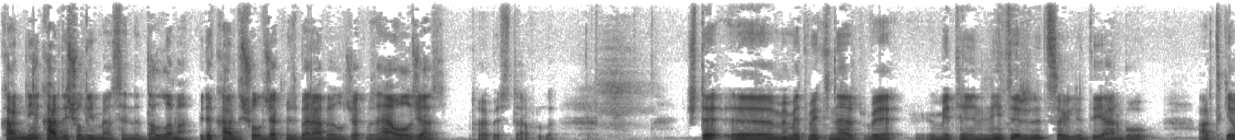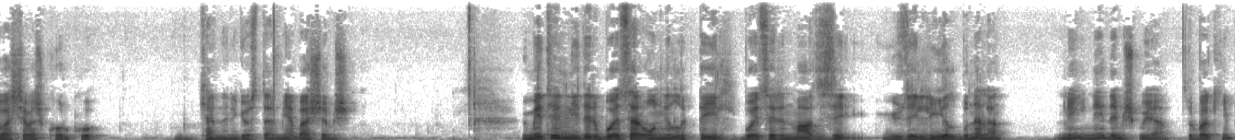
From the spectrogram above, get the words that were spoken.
Kar niye kardeş olayım ben seninle? Dallama. Bir de kardeş olacak mıyız? Beraber olacak mıyız? He olacağız. Tövbe estağfurullah. İşte e, Mehmet Metiner ve ümmetinin liderini söyledi. Yani bu artık yavaş yavaş korku kendini göstermeye başlamış. Ümmetinin lideri bu eser 10 yıllık değil. Bu eserin mazisi 150 yıl. Bu ne lan? Ne, ne demiş bu ya? Dur bakayım.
